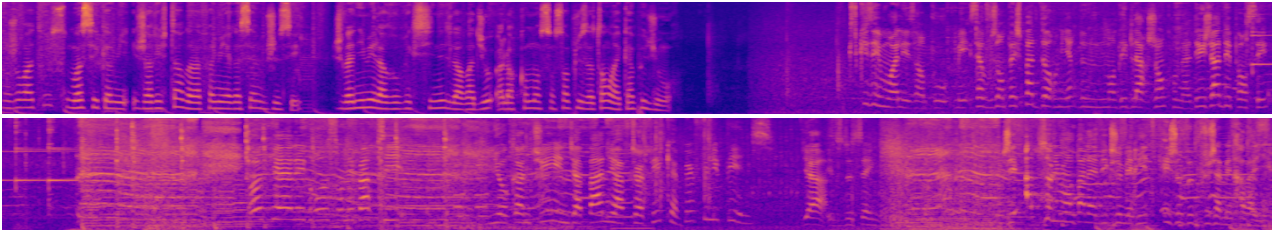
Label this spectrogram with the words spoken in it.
Bonjour à tous, moi c'est Camille. J'arrive tard dans la famille RSM, je sais. Je vais animer la rubrique ciné de la radio, alors commençons sans plus attendre avec un peu d'humour. Excusez-moi les impôts, mais ça vous empêche pas de dormir, de nous demander de l'argent qu'on a déjà dépensé. Ok les grosses, on est parti. In your country, in Japan, you have traffic. We're Philippines. Yeah, it's the same. J'ai absolument pas la vie que je mérite et je veux plus jamais travailler.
